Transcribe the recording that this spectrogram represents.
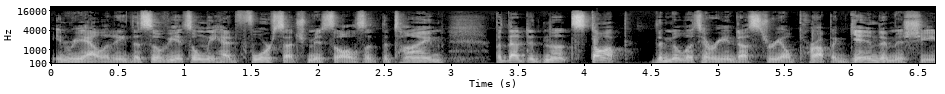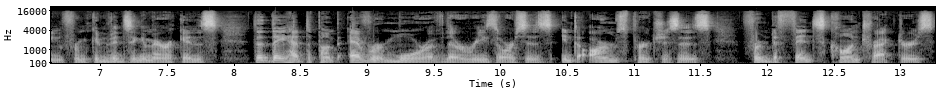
In reality, the Soviets only had four such missiles at the time, but that did not stop the military industrial propaganda machine from convincing Americans that they had to pump ever more of their resources into arms purchases from defense contractors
